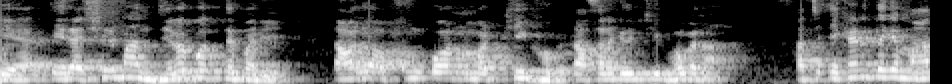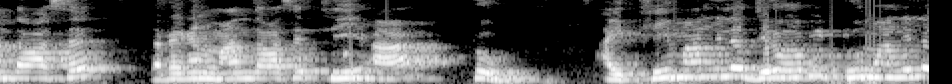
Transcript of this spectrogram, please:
নিয়ে এই রাশির মান জিরো করতে পারি, তাহলে অপশন ক নম্বর ঠিক হবে, তাছাড়া কিন্তু ঠিক হবে না। আচ্ছা এখানে থেকে মান দেওয়া আছে, দেখো এখানে মান দেওয়া আছে থ্রি আর টু এই থ্রি মান নিলে জিরো হবে টু মান নিলে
